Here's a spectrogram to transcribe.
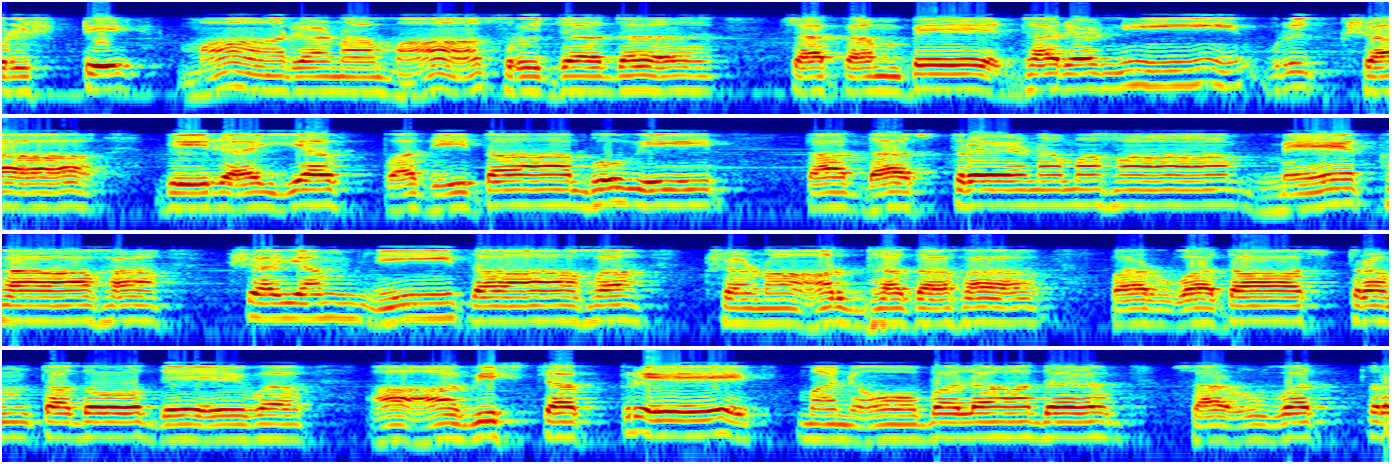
वृष्टिमारणमासृजद चकम्बे धरणी वृक्षा गिरयः पतिता भुवि तदस्त्रेण महामेघाः क्षयं नीताः क्षणार्धतः पर्वतास्त्रं तदो देव आविश्चक्रे मनोबलाद सर्वत्र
